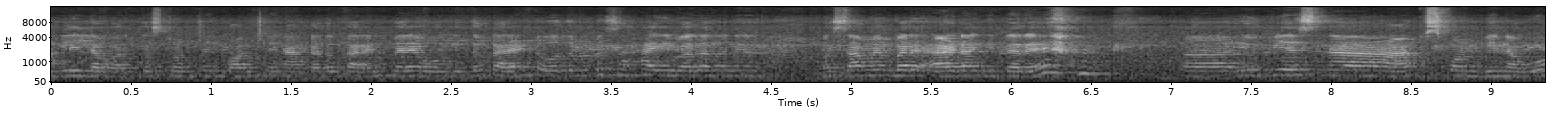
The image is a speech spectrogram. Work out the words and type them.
ಆಗಲಿಲ್ಲ work stone chain ball chain ಹಾಕೋದು ಕರೆಂಟ್ ಬೇರೆ ಹೋಗಿತ್ತು. ಕರೆಂಟ್ ಹೋದ್ರೂ ಸಹ ಇವಾಗ ನನಗೆ ಹೊಸ ಮೆಂಬರ್ ಆ್ಯಡ್ ಆಗಿದ್ದಾರೆ. ಯು ಪಿ ಎಸ್ನ ಹಾಕಿಸ್ಕೊಂಡ್ವಿ ನಾವು.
